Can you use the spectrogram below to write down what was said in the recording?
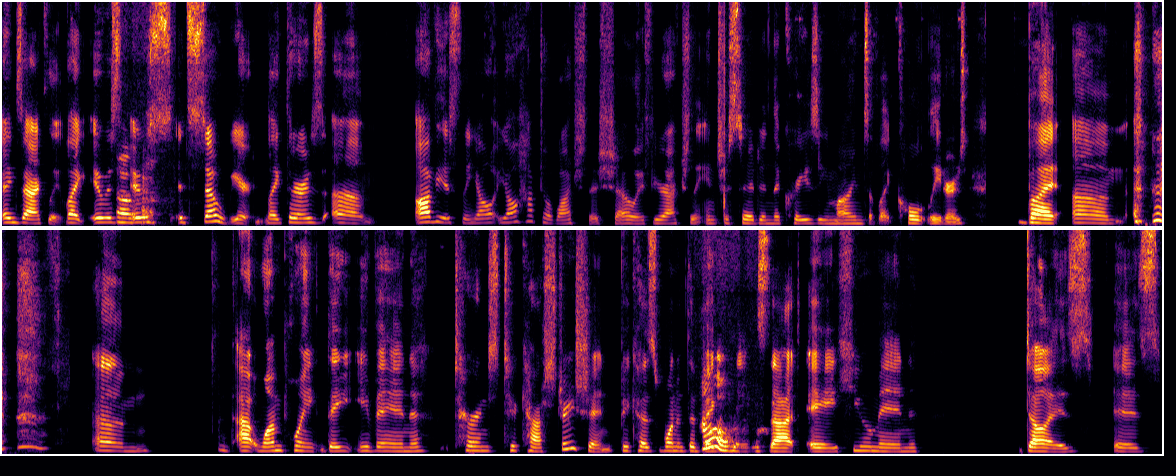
exactly. Like it was Okay. it was it's so weird. Like there's um obviously y'all y'all have to watch this show if you're actually interested in the crazy minds of like cult leaders. But um um at one point they even turned to castration because one of the big Oh. things that a human does is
